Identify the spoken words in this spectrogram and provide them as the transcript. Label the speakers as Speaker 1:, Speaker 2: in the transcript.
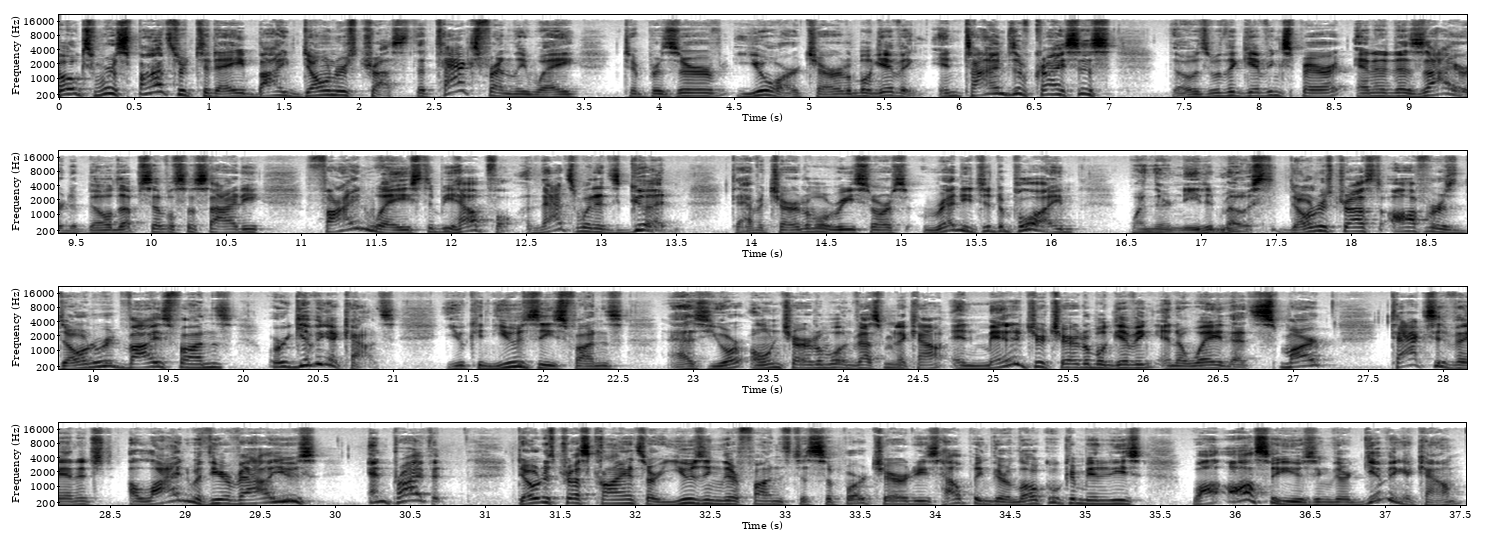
Speaker 1: Folks, we're sponsored today by Donors Trust, the tax friendly way to preserve your charitable giving. In times of crisis, those with a giving spirit and a desire to build up civil society find ways to be helpful. And that's when it's good to have a charitable resource ready to deploy when they're needed most. Donors Trust offers donor advised funds or giving accounts. You can use these funds as your own charitable investment account and manage your charitable giving in a way that's smart, tax advantaged, aligned with your values, and private. Donors Trust clients are using their funds to support charities helping their local communities while also using their giving account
